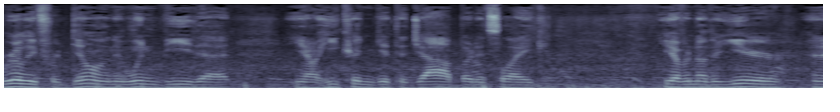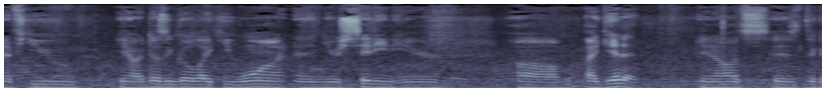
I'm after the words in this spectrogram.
really for Dylan, it wouldn't be that you know he couldn't get the job, but it's like you have another year, and if you you know it doesn't go like you want, and you're sitting here, um, I get it. You know, it's, it's the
